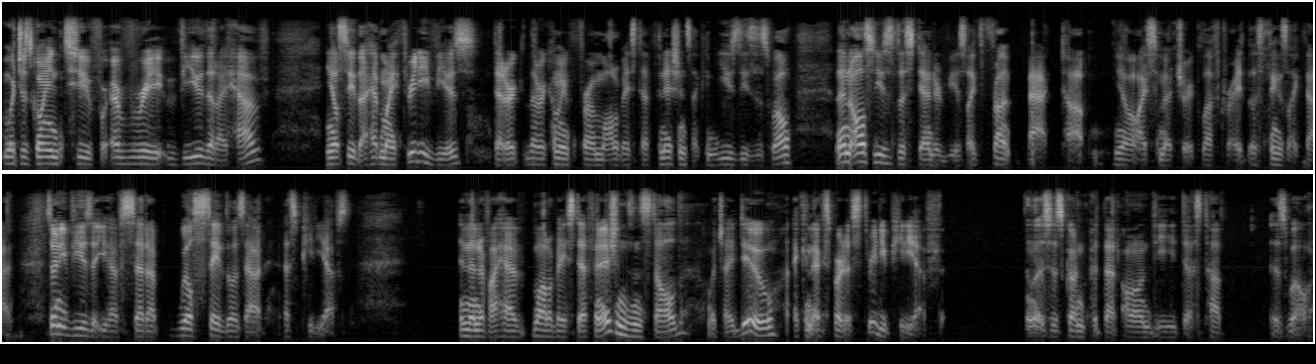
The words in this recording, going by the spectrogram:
which is going to, for every view that I have, and you'll see that I have my 3D views that are that are coming from model-based definitions. I can use these as well. And then also use the standard views like front, back, top, you know, isometric, left, right, those things like that. So any views that you have set up, we'll save those out as PDFs. And then if I have model-based definitions installed, which I do, I can export as 3D PDF. And let's just go and put that on the desktop as well.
